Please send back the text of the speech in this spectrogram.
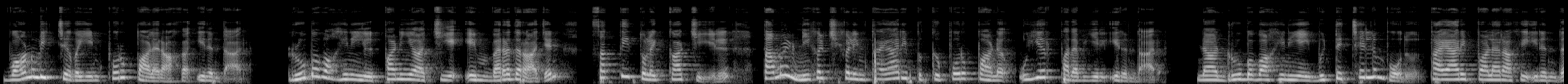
வானொலி சேவையின் பொறுப்பாளராக இருந்தார். ரூபவாகினியில் பணியாற்றிய எம். வரதராஜன் சக்தி தொலைக்காட்சியில் தமிழ் நிகழ்ச்சிகளின் தயாரிப்புக்கு பொறுப்பான உயர் பதவியில் இருந்தார். நான் ரூபவாகினியை விட்டுச் செல்லும் போது தயாரிப்பாளராக இருந்த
